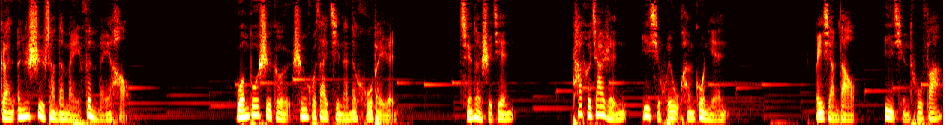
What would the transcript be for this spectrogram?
感恩世上的每份美好。王波是个生活在济南的湖北人，前段时间，他和家人一起回武汉过年，没想到疫情突发，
